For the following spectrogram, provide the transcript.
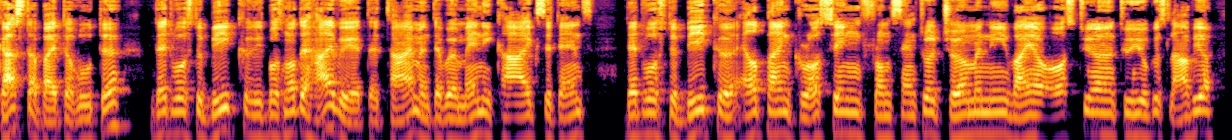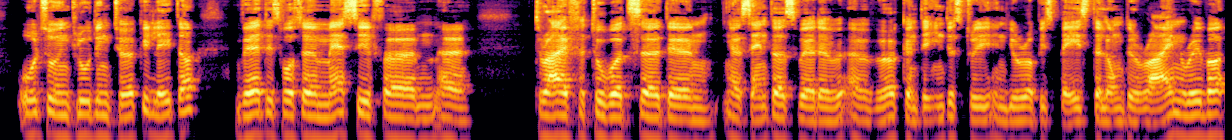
Gastarbeiterroute. That was the big, it was not a highway at that time and there were many car accidents that was the big uh, Alpine crossing from central Germany via Austria to Yugoslavia, also including Turkey later, where this was a massive um, uh, drive towards uh, the uh, centers where the uh, work and the industry in Europe is based along the Rhine River,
